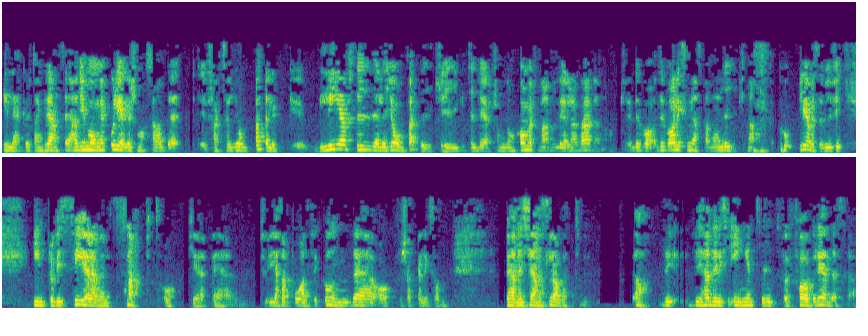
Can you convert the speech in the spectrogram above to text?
i Läkare Utan Gränser. Jag hade ju många kollegor som också hade eh, faktiskt har jobbat eller eh, levt i eller jobbat i krig tidigare eftersom de kommer från andra delar av världen. Och det, var, det var liksom nästan en liknande upplevelse. Vi fick improvisera väldigt snabbt och eh, eh läsa på allt vi kunde och försöka liksom, vi hade en känsla av att ja, det, vi hade liksom ingen tid för förberedelse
